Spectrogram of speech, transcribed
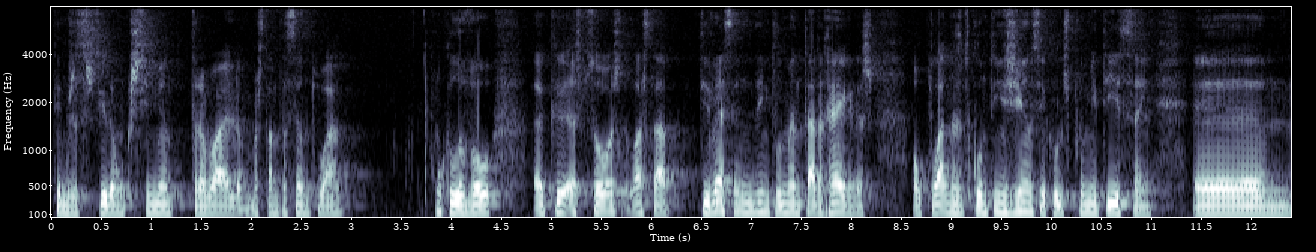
temos assistido a um crescimento de trabalho bastante acentuado, o que levou a que as pessoas, lá está, tivessem de implementar regras ou planos de contingência que lhes permitissem. Eh,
